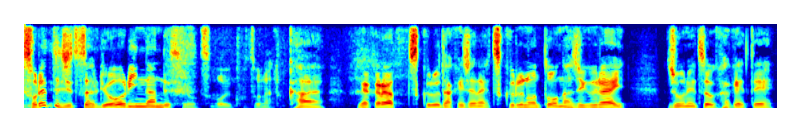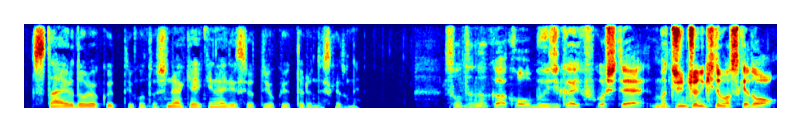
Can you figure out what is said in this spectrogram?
それって実は両輪なんですよ。そういうことなのか。はい。だから作るだけじゃない。作るのと同じぐらい情熱をかけて伝える努力っていうことをしなきゃいけないですよってよく言ってるんですけどね。そんな中こう V 字回復をして、まあ、順調に来てますけど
